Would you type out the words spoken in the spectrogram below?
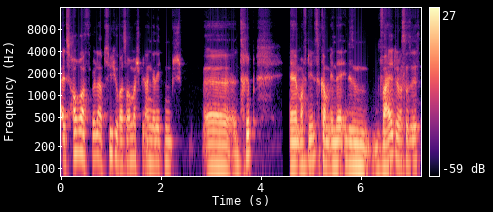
Als Horror-Thriller, Psycho, was auch immer Spiel angelegten äh, Trip ähm, auf die Idee zu kommen, in, der, in diesem Wald oder was das ist,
